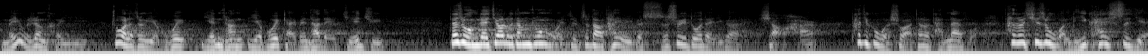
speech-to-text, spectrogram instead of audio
没有任何意义。做了之后也不会延长，也不会改变他的结局。但是我们在交流当中，我就知道他有一个十岁多的一个小孩儿，他就跟我说啊，他说谭大夫，他说其实我离开世界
